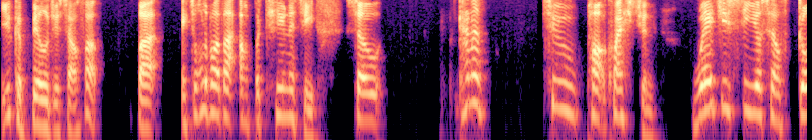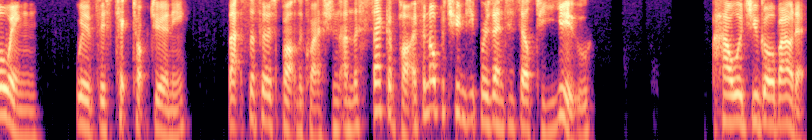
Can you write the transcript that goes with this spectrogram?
you could build yourself up, but it's all about that opportunity. So, kind of two part question: Where do you see yourself going with this TikTok journey? That's the first part of the question, and the second part: If an opportunity presents itself to you, how would you go about it?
